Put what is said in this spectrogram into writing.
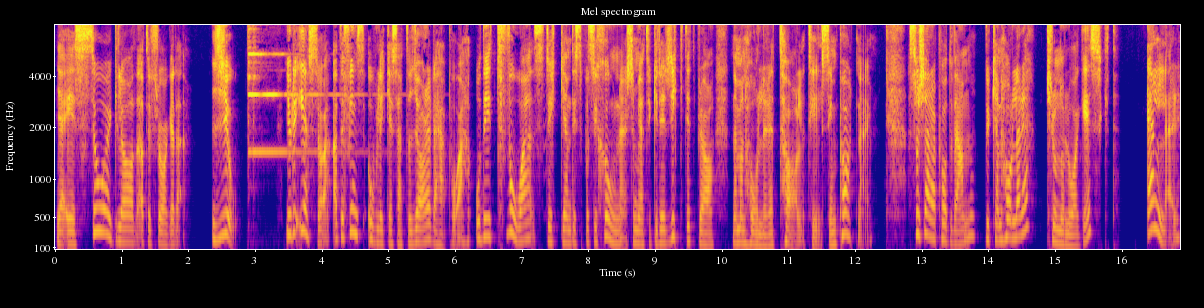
Jag är så glad att du frågade. Jo, Jo, det är så att det finns olika sätt att göra det här på. Och det är två stycken dispositioner som jag tycker är riktigt bra när man håller ett tal till sin partner. Så kära poddvän, du kan hålla det kronologiskt eller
